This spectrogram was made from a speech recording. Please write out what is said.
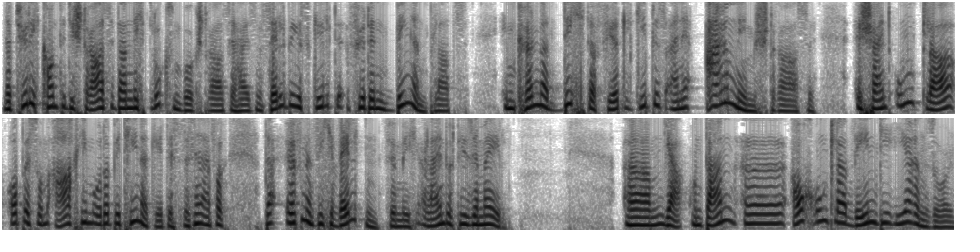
Natürlich konnte die Straße dann nicht Luxemburgstraße heißen. Selbiges gilt für den Bingenplatz. Im Kölner Dichterviertel gibt es eine Arnimstraße. Es scheint unklar, ob es um Achim oder Bettina geht. Das, das sind einfach, da öffnen sich Welten für mich, allein durch diese Mail. Ähm, ja, und dann äh, auch unklar, wen die ehren soll.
